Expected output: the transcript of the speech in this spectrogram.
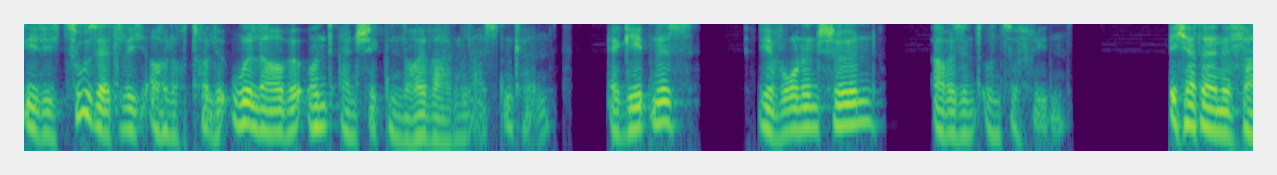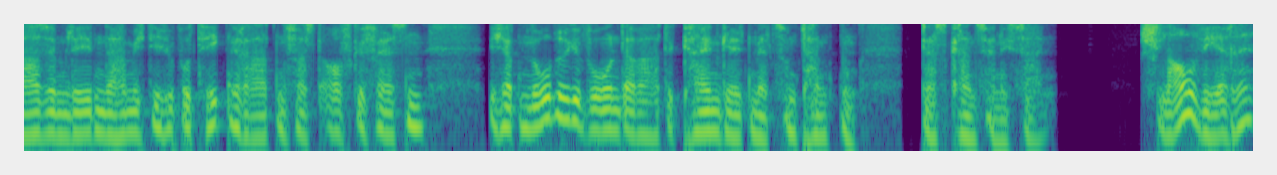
die sich zusätzlich auch noch tolle Urlaube und einen schicken Neuwagen leisten können. Ergebnis, wir wohnen schön, aber sind unzufrieden. Ich hatte eine Phase im Leben, da haben mich die Hypothekenraten fast aufgefressen. Ich habe nobel gewohnt, aber hatte kein Geld mehr zum Tanken. Das kann's ja nicht sein. Schlau wäre,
